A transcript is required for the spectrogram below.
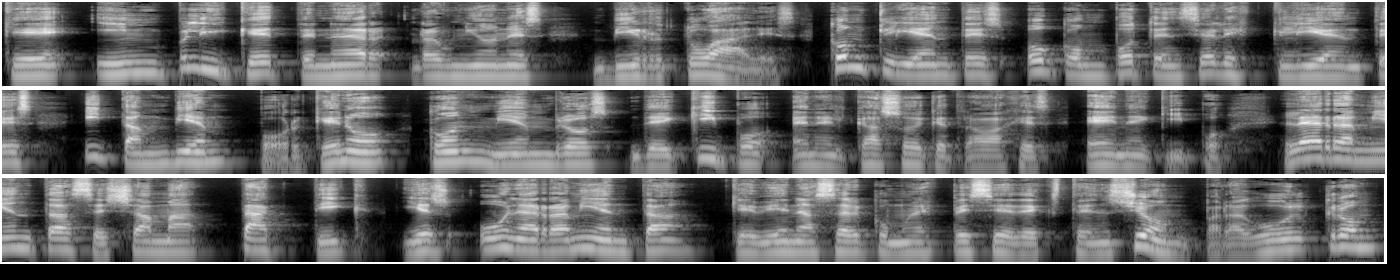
que implique tener reuniones virtuales con clientes o con potenciales clientes y también, ¿por qué no?, con miembros de equipo en el caso de que trabajes en equipo. La herramienta se llama Tactic y es una herramienta que viene a ser como una especie de extensión para Google Chrome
